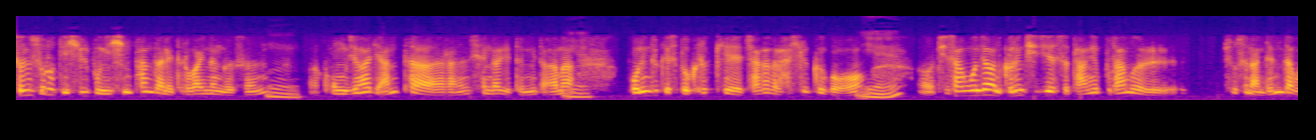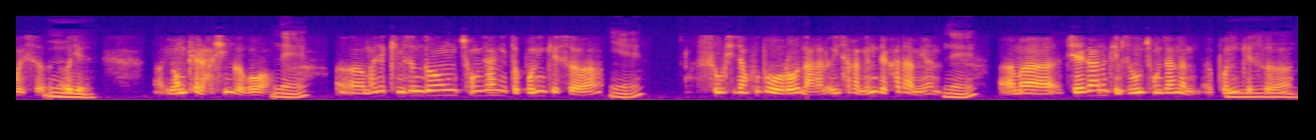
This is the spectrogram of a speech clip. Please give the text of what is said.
선수로 뛰실 분이 심판단에 들어와 있는 것은 음. 어, 공정하지 않다라는 생각이 듭니다. 아마 예. 본인들께서도 그렇게 자각을 하실 거고 예. 어, 지상 원장은 그런 취지에서 당의 부담을 주서는 안 된다고 해서 음. 어제 어, 용퇴를 하신 거고 네. 어, 만약 김선동 총장이 또 본인께서 예. 서울시장 후보로 나갈 의사가 명백하다면 네. 아마 제가 아는 김선동 총장은 본인께서 음.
